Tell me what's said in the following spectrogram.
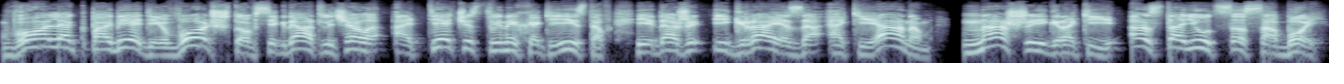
Воля к победе – вот что всегда отличало отечественных хоккеистов. И даже играя за океаном, наши игроки остаются собой.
